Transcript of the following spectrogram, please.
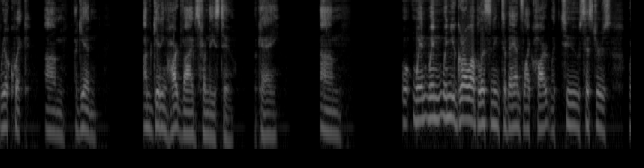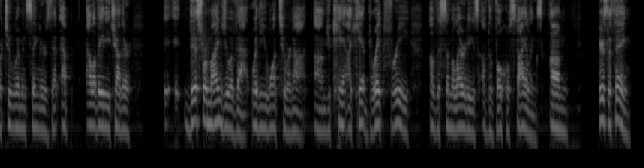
real quick. Um, again, I'm getting heart vibes from these two. Okay. Um, when when when you grow up listening to bands like Heart with two sisters or two women singers that elevate each other this reminds you of that, whether you want to or not. Um, you can't. I can't break free of the similarities of the vocal stylings. Um, here's the thing:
